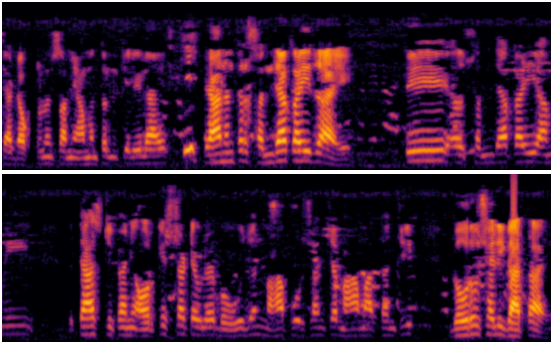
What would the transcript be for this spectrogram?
त्या डॉक्टरांचं आम्ही आमंत्रण केलेलं आहे. त्यानंतर संध्याकाळी जे आहे ते संध्याकाळी आम्ही त्याच ठिकाणी ऑर्केस्ट्रा ठेवलोय बहुजन महापुरुषांच्या महामातांची गौरवशाली गाथा आहे.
